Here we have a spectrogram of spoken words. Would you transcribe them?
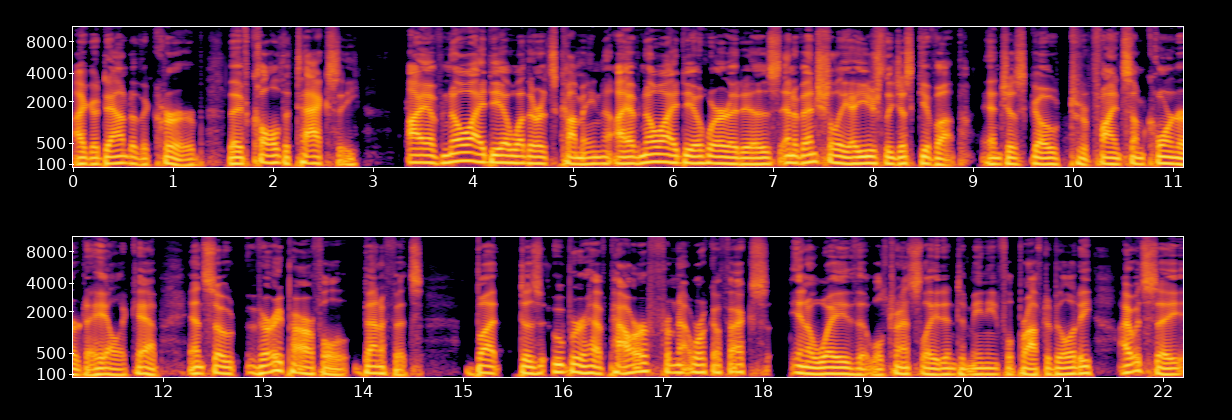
I go down to the curb. They've called a taxi. I have no idea whether it's coming. I have no idea where it is. And eventually, I usually just give up and just go to find some corner to hail a cab. And so, very powerful benefits. But does Uber have power from network effects? In a way that will translate into meaningful profitability? I would say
